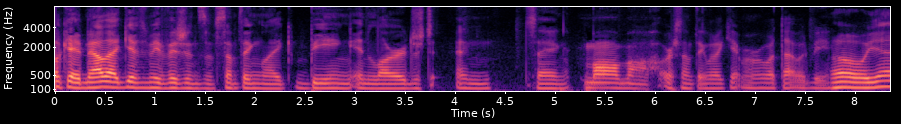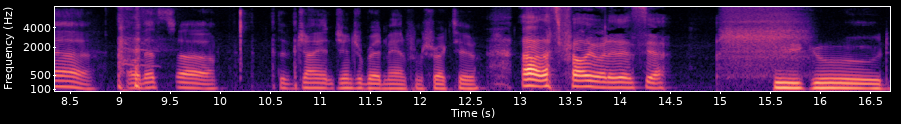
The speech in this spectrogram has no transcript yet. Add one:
Okay, now that gives me visions of something like being enlarged and saying "mama" or something, but I can't remember what that would be. Oh yeah. Oh, that's uh, the giant gingerbread man from Shrek 2. Oh, that's probably what it is. Yeah. Be good.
